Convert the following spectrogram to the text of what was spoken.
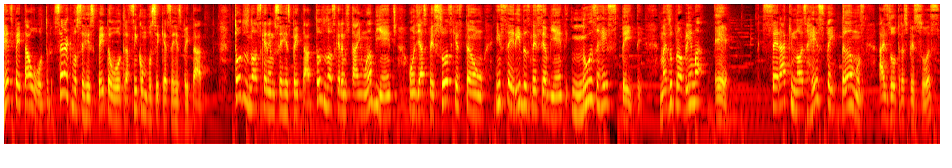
Respeitar o outro. Será que você respeita o outro assim como você quer ser respeitado? Todos nós queremos ser respeitados, todos nós queremos estar em um ambiente onde as pessoas que estão inseridas nesse ambiente nos respeitem. Mas o problema é Será que nós respeitamos as outras pessoas?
